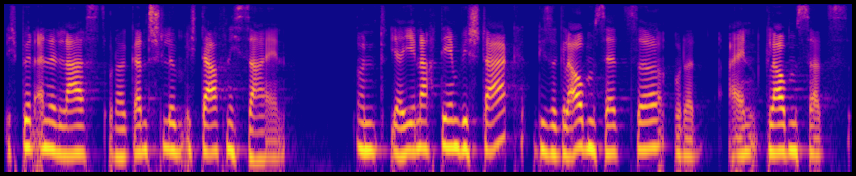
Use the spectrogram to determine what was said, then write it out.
ich bin eine Last oder ganz schlimm, ich darf nicht sein. Und ja, je nachdem, wie stark diese Glaubenssätze oder ein Glaubenssatz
